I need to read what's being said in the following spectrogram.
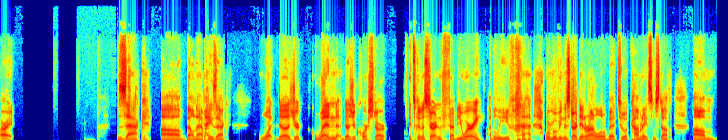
All right. Zach uh, Belknap. Hey, Zach, what does your when does your course start? It's going to start in February, I believe. We're moving the start date around a little bit to accommodate some stuff. Um,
